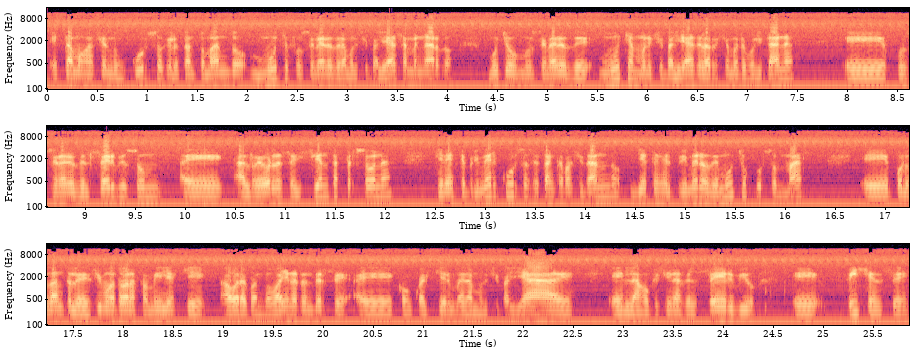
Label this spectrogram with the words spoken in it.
Estamos haciendo un curso que lo están tomando muchos funcionarios de la Municipalidad de San Bernardo, muchos funcionarios de muchas municipalidades de la región metropolitana, eh, funcionarios del Servius, son alrededor de 600 personas que en este primer curso se están capacitando y este es el primero de muchos cursos más. por lo tanto, le decimos a todas las familias que ahora cuando vayan a atenderse con cualquier de las municipalidades, en las oficinas del Servio. Eh, fíjense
